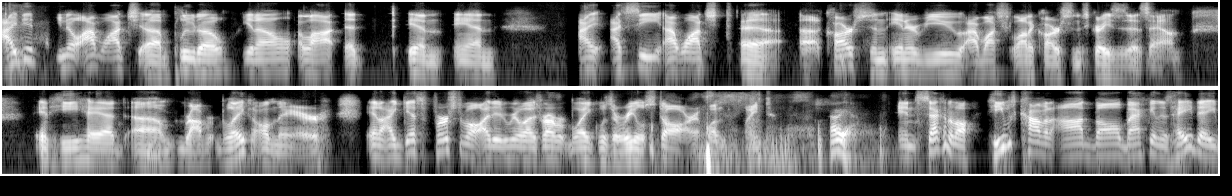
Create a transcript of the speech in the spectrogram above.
I did, you know, I watch uh, Pluto, you know, a lot, at, and and I I see I watched uh, uh, Carson interview. I watched a lot of Carson, as crazy as that sound, and he had um, Robert Blake on there. And I guess first of all, I didn't realize Robert Blake was a real star at one point. Oh yeah. And second of all, he was kind of an oddball back in his heyday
